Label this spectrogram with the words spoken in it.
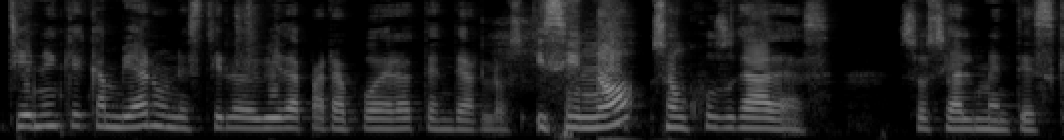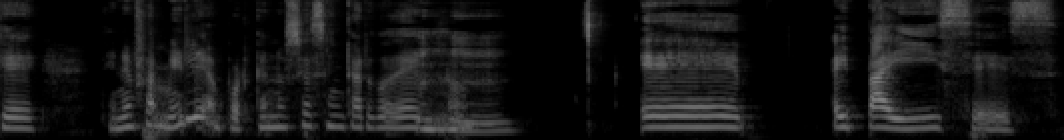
tienen que cambiar un estilo de vida para poder atenderlos. Y si no, son juzgadas socialmente. Es que tiene familia, ¿por qué no se hacen cargo de él? hay países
